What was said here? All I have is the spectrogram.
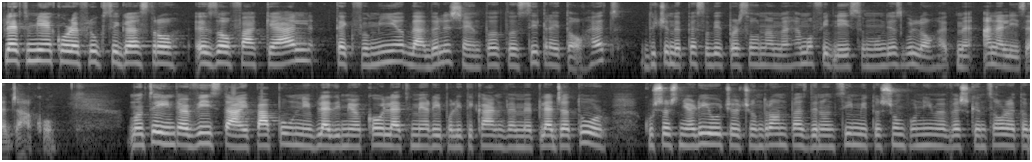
flet mjeku refluksi gastro ezofageal tek fëmijët dhe adoleshentët si trajtohet, dyqind e pesëdhjetë persona me hemofili sëmundja zbulohet me analiza gjaku. Më tej intervista, i papuni Vladimir Kola, tmerri i politikanëve me plagjiaturë, Kush është njeriu që qëndron pas denoncimit të shumë punimeve shkencore të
